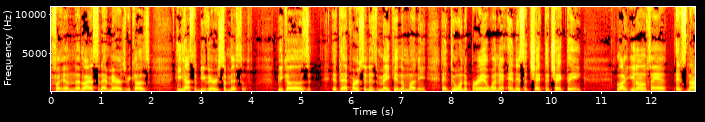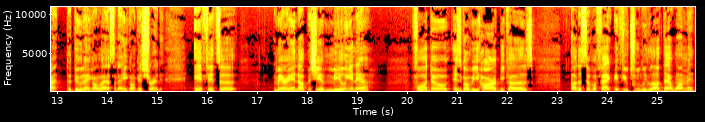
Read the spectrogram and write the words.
for him to last in that marriage because he has to be very submissive. Because if that person is making the money and doing the breadwinner, and it's a check to check thing, like, you know what I'm saying? It's not the dude ain't gonna last in that. He gonna get shredded. If it's a marrying up, is she a millionaire? For a dude, it's gonna be hard because of the simple fact if you truly love that woman,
